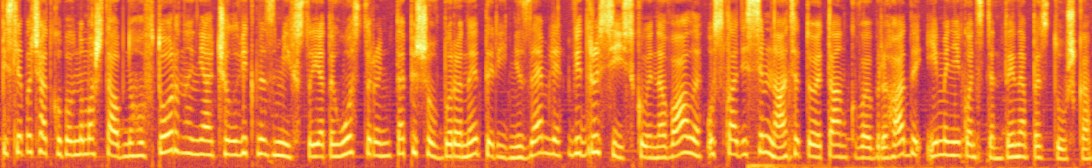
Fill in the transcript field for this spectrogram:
Після початку повномасштабного вторгнення чоловік не зміг стояти осторонь та пішов боронити рідні землі від російської навали у складі 17-ї танкової бригади імені Константина Пестушка.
